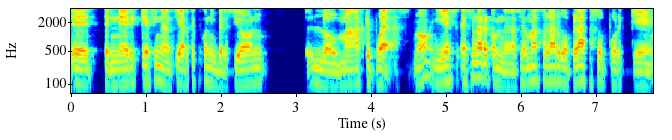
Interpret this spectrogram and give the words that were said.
eh, tener que financiarte con inversión lo más que puedas, ¿no? Y es, es, una recomendación más a largo plazo porque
